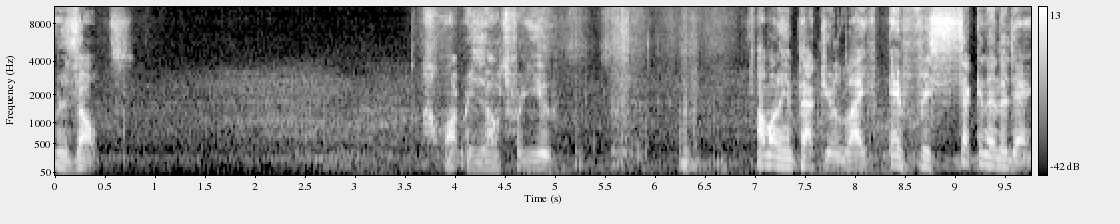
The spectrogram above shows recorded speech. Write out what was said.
results. I want results for you. I want to impact your life every second of the day.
